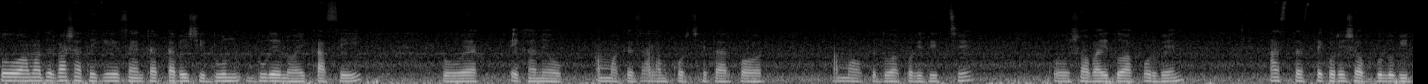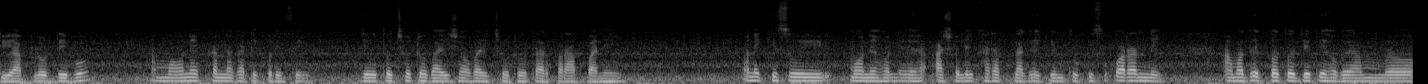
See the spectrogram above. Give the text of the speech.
তো আমাদের বাসা থেকে সেন্টারটা বেশি দূর, দূরে নয়, কাছেই। তো এক- এখানেও আম্মাকে সালাম করছে, তারপর আম্মা ওকে দোয়া করে দিচ্ছে। তো সবাই দোয়া করবেন। আস্তে আস্তে করে সবগুলো ভিডিও আপলোড দেব। আম্মা অনেক কান্নাকাটি করেছে। যেহেতু ছোট ভাই, সবাই ছোট, তারপর আব্বা নেই। অনেক কিছুই মনে হলে আসলে খারাপ লাগে, কিন্তু কিছু করার নেই। আমাদের কত যেতে হবে, আমরা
